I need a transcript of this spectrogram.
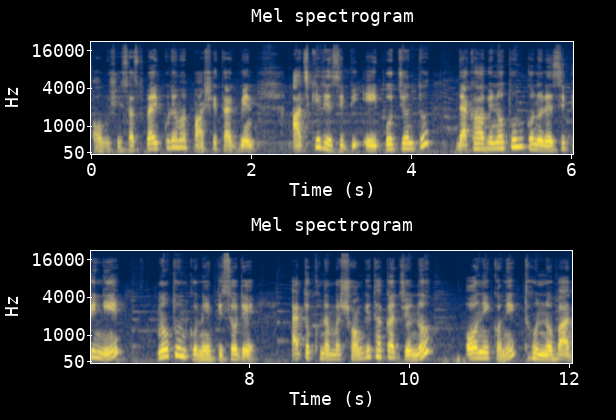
অবশ্যই সাবস্ক্রাইব করে আমার পাশে থাকবেন। আজকের রেসিপি এই পর্যন্ত। দেখা হবে নতুন কোনো রেসিপি নিয়ে, নতুন কোনো এপিসোডে এতক্ষণ আমার সঙ্গে থাকার জন্য অনেক অনেক ধন্যবাদ।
